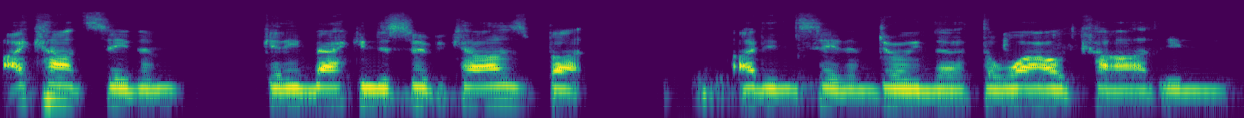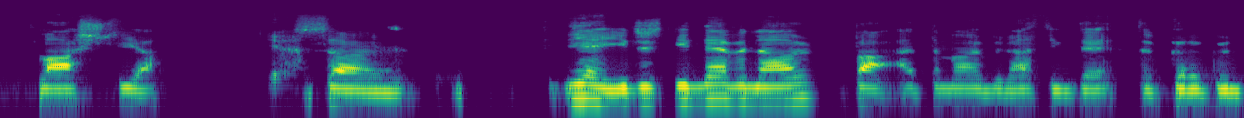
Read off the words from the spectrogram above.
I can't see them getting back into supercars, but I didn't see them doing the the wild card in last year. Yeah. So yeah, you just you never know. But at the moment, I think that they've got a good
